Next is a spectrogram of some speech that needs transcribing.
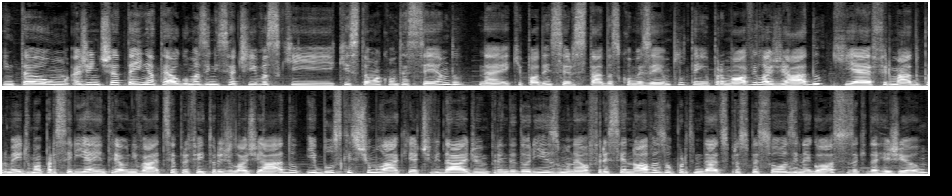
Então, a gente já tem até algumas iniciativas que, que estão acontecendo, né, e que podem ser citadas como exemplo. Tem o Promove Lajeado, que é firmado por meio de uma parceria entre a Univates e a Prefeitura de Lajeado e busca estimular a criatividade, o empreendedorismo, né, oferecer novas oportunidades para as pessoas e negócios aqui da região,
